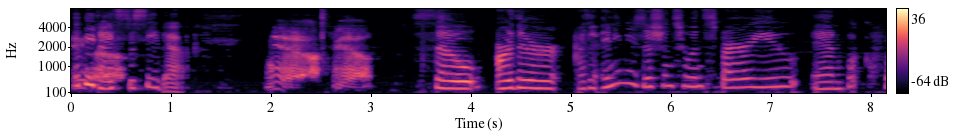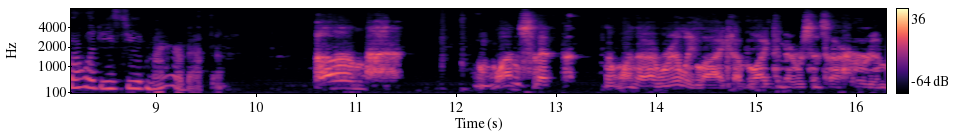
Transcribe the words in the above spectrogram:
It'd be nice to see that. Yeah, yeah. So, are there are there any musicians who inspire you, and what qualities do you admire about them? Um, the ones that, the one that I really like, I've liked him ever since I heard him,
